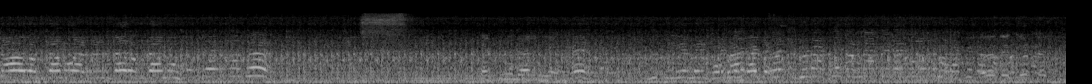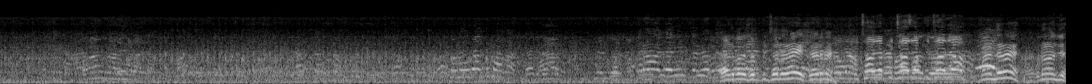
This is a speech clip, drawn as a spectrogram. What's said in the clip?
जाओ रमजानू रमजानू रमजानू कट में बैठ गया साइड में सब पीछे ले साइड में पीछा जाओ पीछा जाओ पीछा जाओ। मैं अंदर है जाओ आ जा।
